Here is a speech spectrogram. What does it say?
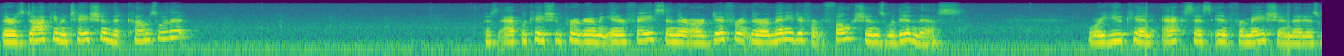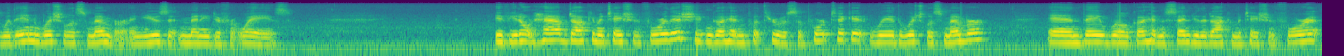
There's documentation that comes with it. There's application programming interface and there are different there are many different functions within this where you can access information that is within Wishlist member and use it in many different ways. If you don't have documentation for this, you can go ahead and put through a support ticket with Wishlist member and they will go ahead and send you the documentation for it.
